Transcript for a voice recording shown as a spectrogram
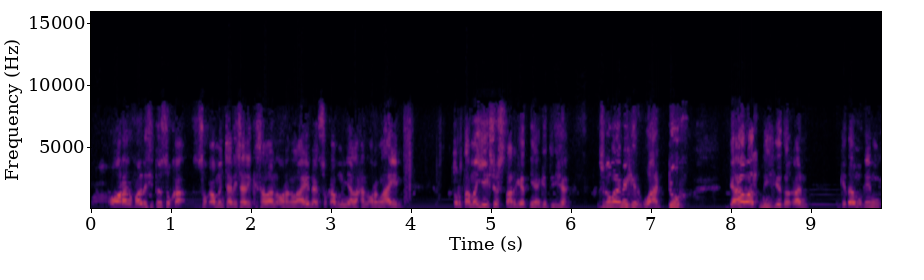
Wow. Orang Farisi itu suka suka mencari-cari kesalahan orang lain dan suka menyalahkan orang lain. Terutama Yesus targetnya gitu ya. Terus gue mulai mikir, waduh, gawat nih gitu kan. Kita mungkin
